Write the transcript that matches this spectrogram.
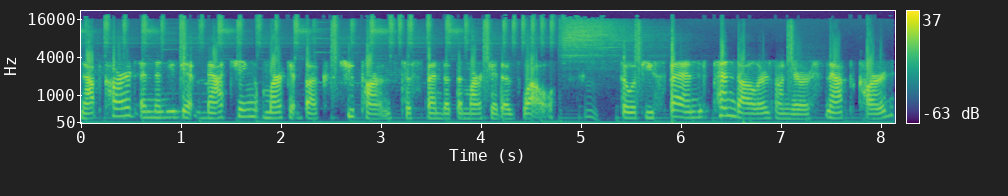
SNAP card, and then you get matching Market Bucks coupons to spend at the market as well. So if you spend $10 on your SNAP card,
